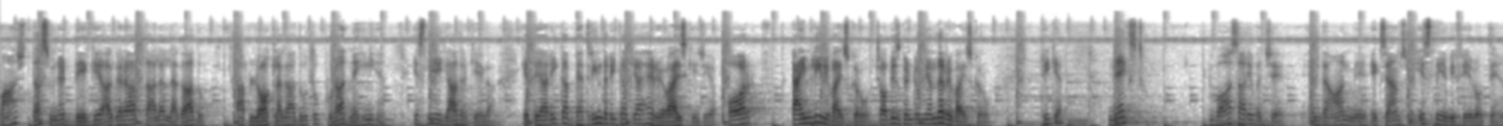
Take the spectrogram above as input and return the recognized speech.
پانچ، دس منٹ دے کے اگر آپ تالا لگا دو، آپ لاک لگا دو تو برا نہیں ہے۔ اس لیے یاد رکھیے گا کہ تیاری کا بہترین طریقہ کیا ہے، ریوائز کیجیے اور ٹائملی ریوائز کرو۔ چوبیس گھنٹوں کے اندر ریوائز کرو۔ ٹھیک ہے؟ نیکسٹ بہت سارے بچے امتحان میں ایگزامس میں اس لیے بھی فیل ہوتے ہیں،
